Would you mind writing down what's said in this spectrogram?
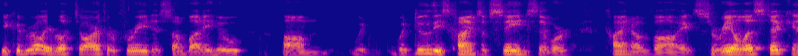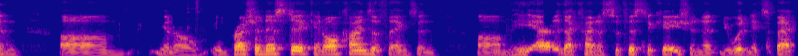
you could really look to Arthur Freed as somebody who um, would would do these kinds of scenes that were kind of uh, surrealistic and um, you know impressionistic and all kinds of things. And um, he added that kind of sophistication that you wouldn't expect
